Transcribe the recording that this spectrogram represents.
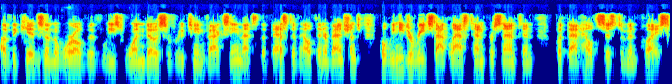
of the kids in the world with at least one dose of routine vaccine. That's the best of health interventions. But we need to reach that last 10% and put that health system in place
